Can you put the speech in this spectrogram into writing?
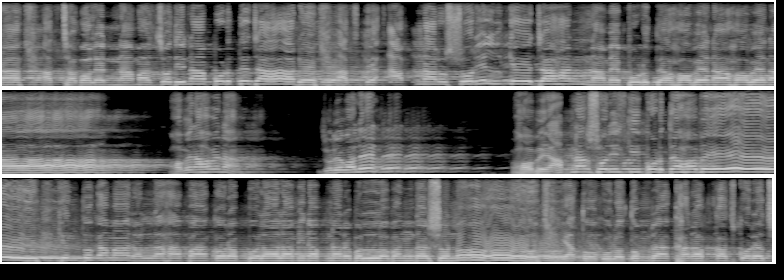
না। আচ্ছা বলেন, নামাজ যদি না পড়তে যান, আজকে আপনার শরীরকে জাহান নামে পড়তে হবে না হবে না। হবে না হবে না? জোরে বলেন। হবে। আপনার শরীর কি পড়তে হবে? কিন্তু আমার আল্লাহ পাক রব্বুল আলামিন আপনার বলল, বান্দা, শোনো, এতগুলো তোমরা খারাপ কাজ করেছ,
